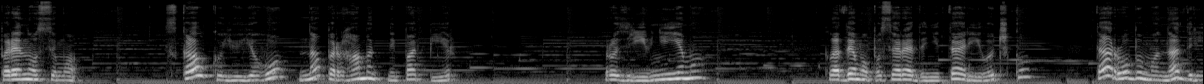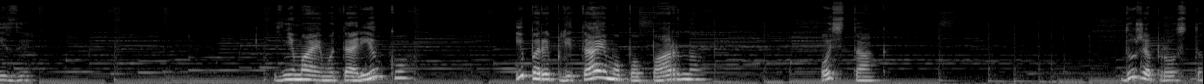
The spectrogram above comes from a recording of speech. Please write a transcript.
Переносимо скалкою його на пергаментний папір, розрівнюємо, кладемо посередині тарілочку та робимо надрізи. Знімаємо тарілку і переплітаємо попарно. Ось так. Дуже просто.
